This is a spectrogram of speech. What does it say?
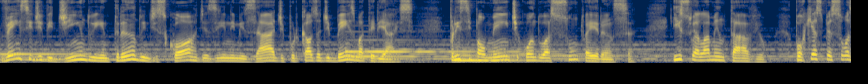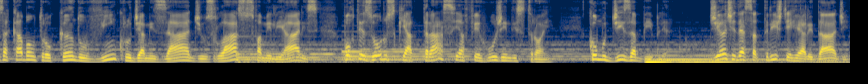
vêm se dividindo e entrando em discórdias e inimizade por causa de bens materiais, principalmente quando o assunto é herança. Isso é lamentável, porque as pessoas acabam trocando o vínculo de amizade, os laços familiares, por tesouros que a traça e a ferrugem destrói, como diz a Bíblia. Diante dessa triste realidade,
